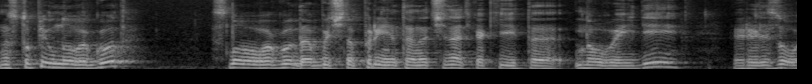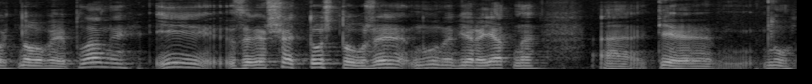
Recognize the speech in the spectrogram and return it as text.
Наступил Новый год. С Нового года обычно принято начинать какие-то новые идеи, реализовывать новые планы и завершать то, что уже, ну, вероятно, э, те ну,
